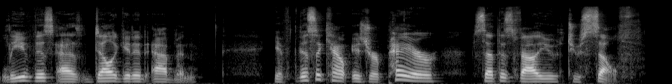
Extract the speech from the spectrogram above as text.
leave this as delegated admin. If this account is your payer, set this value to self.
